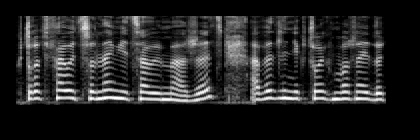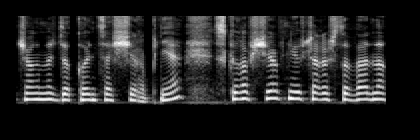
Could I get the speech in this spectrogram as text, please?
które trwały co najmniej cały marzec, a wedle niektórych można je dociągnąć do końca sierpnia, skoro w sierpniu jeszcze aresztowano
